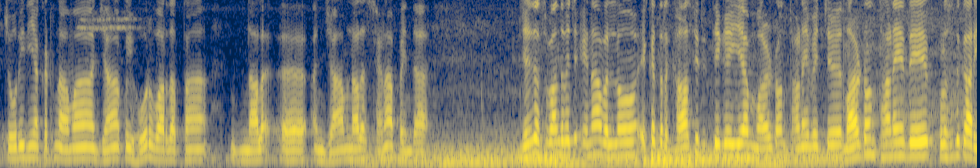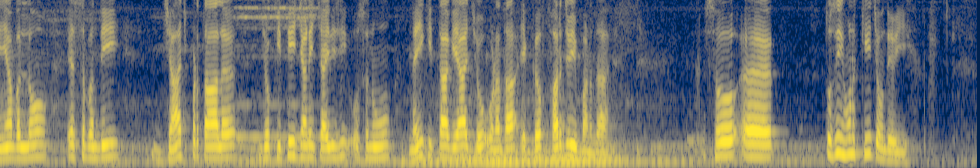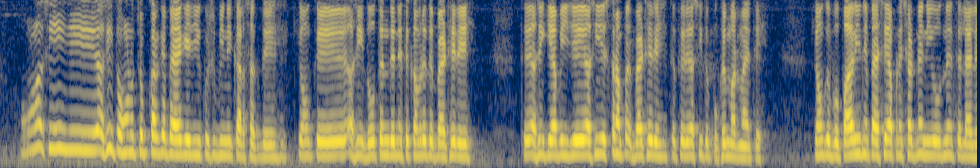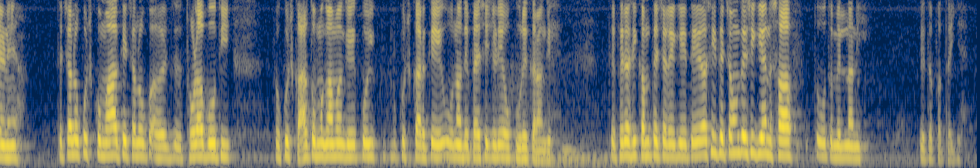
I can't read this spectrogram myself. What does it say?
ਚੋਰੀ ਦੀਆਂ ਘਟਨਾਵਾਂ ਜਾਂ ਕੋਈ ਹੋਰ ਵਾਰਦਾਤਾਂ ਨਾਲ ਅੰਜਾਮ ਨਾਲ ਸਹਿਣਾ ਪੈਂਦਾ। ਜਿਸ ਦੇ ਸਬੰਧ ਵਿੱਚ ਇਹਨਾਂ ਵੱਲੋਂ ਇੱਕ ਦਰਖਾਸਤ ਹੀ ਦਿੱਤੀ ਗਈ ਹੈ ਮਾਲਟਨ ਥਾਣੇ ਵਿੱਚ। ਮਾਲਟਨ ਥਾਣੇ ਦੇ ਪੁਲਿਸ ਅਧਿਕਾਰੀਆਂ ਵੱਲੋਂ ਇਸ ਸੰਬੰਧੀ ਜਾਂਚ ਪੜਤਾਲ ਜੋ ਕੀਤੀ ਜਾਣੀ ਚਾਹੀਦੀ ਸੀ, ਉਸ ਨੂੰ ਨਹੀਂ ਕੀਤਾ ਗਿਆ, ਜੋ ਉਹਨਾਂ ਦਾ ਇੱਕ ਫਰਜ਼ ਵੀ ਬਣਦਾ। ਸੋ ਤੁਸੀਂ ਹੁਣ ਕੀ ਚਾਹੁੰਦੇ ਹੋ ਜੀ? ਹੁਣ ਅਸੀਂ ਜੀ, ਅਸੀਂ ਤਾਂ ਹੁਣ ਚੁੱਪ ਕਰਕੇ ਪੈ ਗਏ ਜੀ ਕੁਝ ਵੀ ਨਹੀਂ ਕਰ ਸਕਦੇ, ਕਿਉਂਕਿ ਅਸੀਂ ਦੋ ਤਿੰਨ ਦਿਨ ਇੱਥੇ ਕਮਰੇ ਤੇ ਬੈਠੇ ਰਹੇ ਤੇ ਅਸੀਂ ਕਿਹਾ ਵੀ ਜੇ ਅਸੀਂ ਇਸ ਤਰ੍ਹਾਂ ਬ- ਬੈਠੇ ਰਹੇ ਤੇ ਫਿਰ ਅਸੀਂ ਤਾਂ ਭੁੱਖੇ ਮਰਨਾ ਇੱਥੇ, ਕਿਉਂਕਿ ਵਪਾਰੀ ਨੇ ਪੈਸੇ ਆਪਣੇ ਛੱਡਣੇ ਨਹੀਂ, ਉਹਨੇ ਤੇ ਲੈ ਲੈਣੇ ਆ। ਤੇ ਚਲੋ ਕੁਝ ਕਮਾ ਕੇ ਚਲੋ ਥੋੜਾ ਬਹੁਤ ਹੀ ਕੁਝ ਘਰ ਤੋਂ ਮੰਗਾਵਾਂਗੇ, ਕੋਈ ਕੁਝ ਕਰਕੇ ਉਹਨਾਂ ਦੇ ਪੈਸੇ ਜਿਹੜੇ ਆ ਉਹ ਪੂਰੇ ਕਰਾਂਗੇ। ਤੇ ਫਿਰ ਅਸੀਂ ਕੰਮ ਤੇ ਚਲੇ ਗਏ ਤੇ ਅਸੀਂ ਤੇ ਚਾਹੁੰਦੇ ਸੀਗੇ ਇਨਸਾਫ, ਤੇ ਉਹ ਤਾਂ ਮਿਲਣਾ ਨਹੀਂ, ਇਹ ਤਾਂ ਪਤਾ ਹੀ ਹੈ।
